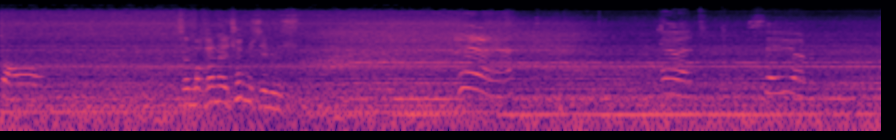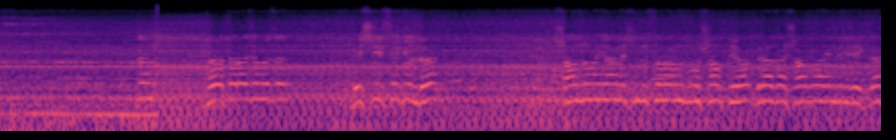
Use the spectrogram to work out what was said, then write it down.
Çok. Sen makarnayı çok mu seviyorsun? Toyota aracımızın beşiği söküldü. Şanzıman yağını şimdi ustalarımız boşaltıyor. Birazdan şanzımanı indirecekler.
